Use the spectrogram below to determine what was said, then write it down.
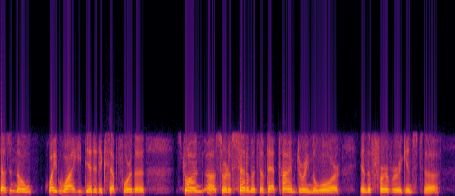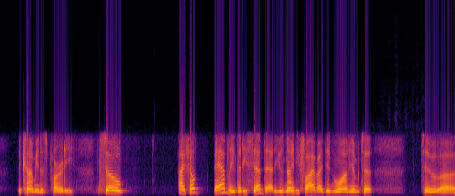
doesn't know quite why he did it, except for the strong uh, sort of sentiments of that time during the war and the fervor against uh, the Communist Party. So I felt badly that he said that. He was 95. I didn't want him to to uh,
